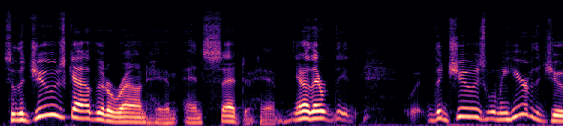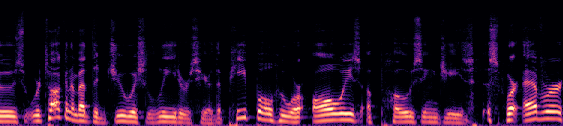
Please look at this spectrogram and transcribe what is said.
So the Jews gathered around him and said to him, you know, they the, the Jews, when we hear of the Jews, we're talking about the Jewish leaders here, the people who were always opposing Jesus. Wherever,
